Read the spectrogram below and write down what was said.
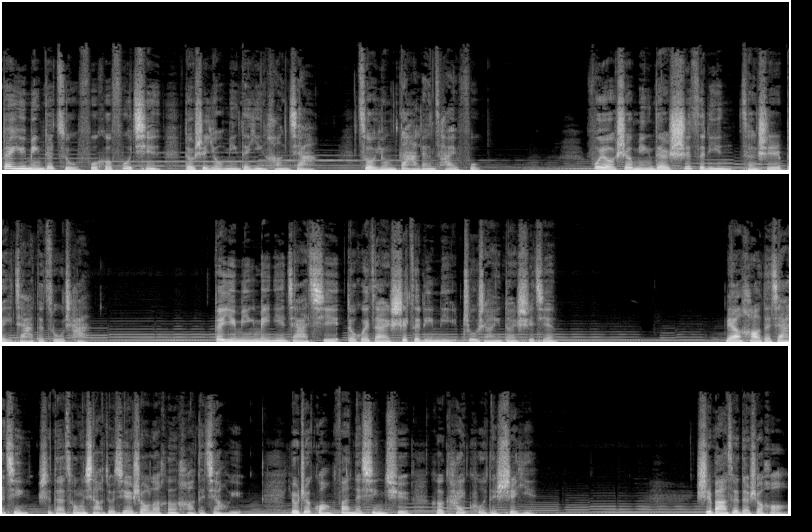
贝聿铭的祖父和父亲都是有名的银行家，坐拥大量财富。富有盛名的狮子林曾是贝家的祖产。贝聿铭每年假期都会在狮子林里住上一段时间。良好的家境使他从小就接受了很好的教育，有着广泛的兴趣和开阔的视野。十八岁的时候，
